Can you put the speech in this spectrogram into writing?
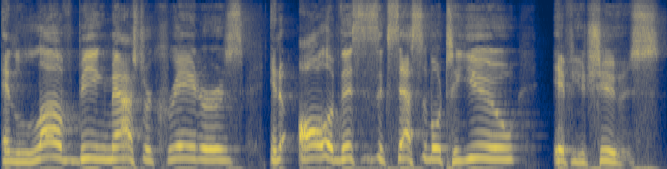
and love being master creators. And all of this is accessible to you if you choose.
